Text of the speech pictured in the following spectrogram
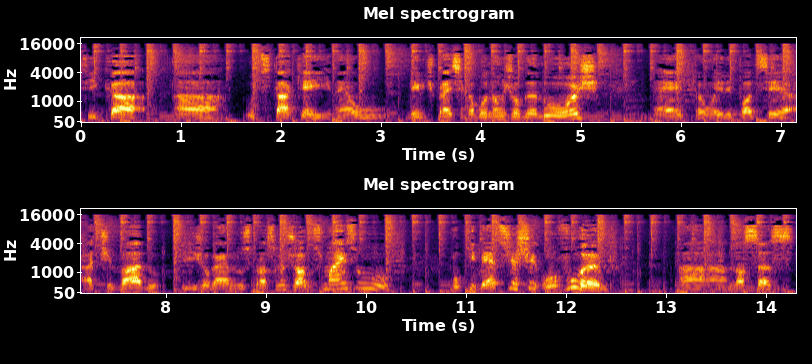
fica a, o destaque aí, né? O David Price acabou não jogando hoje, né? Então ele pode ser ativado e jogar nos próximos jogos, mas o Mookie Betts já chegou voando. A, a nossas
